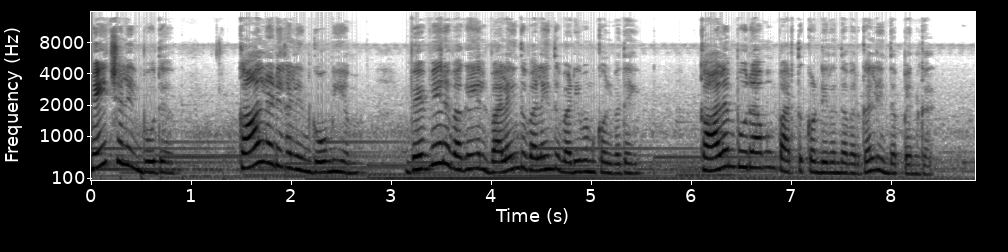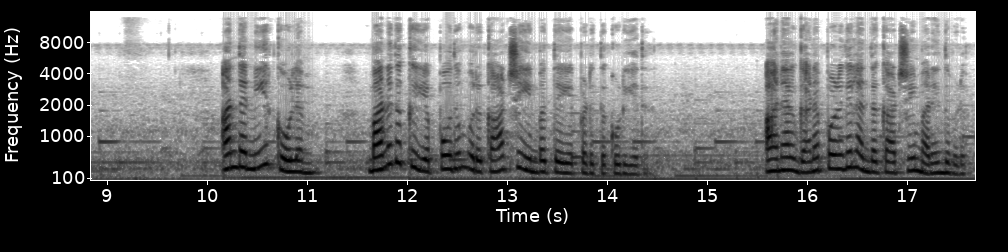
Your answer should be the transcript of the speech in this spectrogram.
மேய்ச்சலின் போது கால்நடைகளின் கோமியம் வெவ்வேறு வகையில் வளைந்து வளைந்து வடிவம் கொள்வதை காலம்பூராவும் பார்த்து கொண்டிருந்தவர்கள் இந்த பெண்கள். அந்த நீர்க்கோலம் மனதுக்கு எப்போதும் ஒரு காட்சி இன்பத்தை ஏற்படுத்தக்கூடியது. ஆனால் கனப்பொழுதில் அந்த காட்சி மறைந்துவிடும்.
